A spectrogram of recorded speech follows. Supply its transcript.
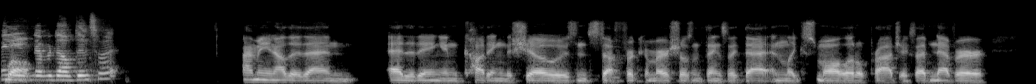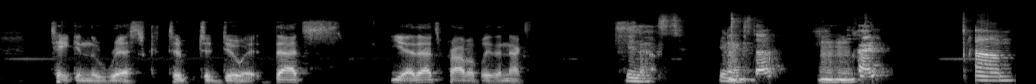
And Well- you've never delved into it? i mean other than editing and cutting the shows and stuff for commercials and things like that and like small little projects i've never taken the risk to to do it that's yeah that's probably the next Your next, your next step. hmm Okay. Um,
